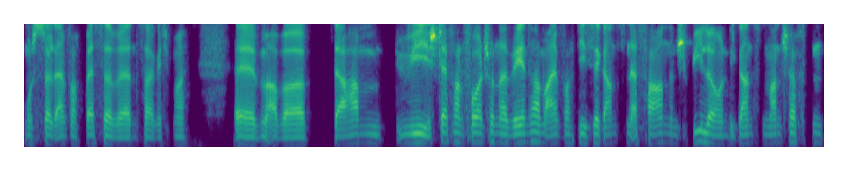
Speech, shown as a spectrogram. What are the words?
muss halt einfach besser werden, sage ich mal. Ähm, aber da haben, wie Stefan vorhin schon erwähnt haben, einfach diese ganzen erfahrenen Spieler und die ganzen Mannschaften,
